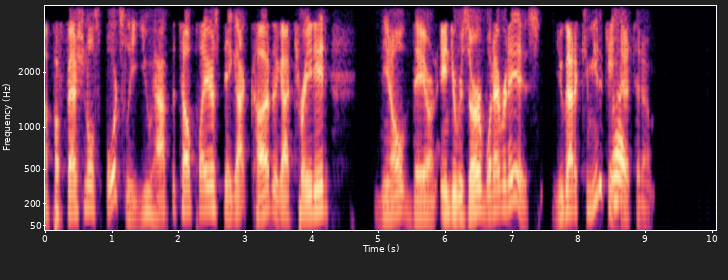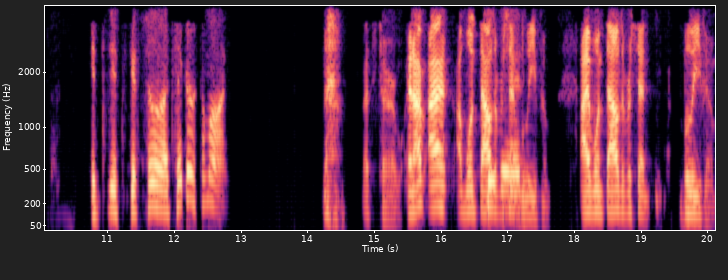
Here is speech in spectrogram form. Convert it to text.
a professional sports league. You have to tell players they got cut, they got traded, you know, they are an injury reserve, whatever it is. You got to communicate Right. that to them. It it gets thrown on a ticker. Come on. That's terrible. And I I I one thousand percent believe him. I one thousand percent believe him.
